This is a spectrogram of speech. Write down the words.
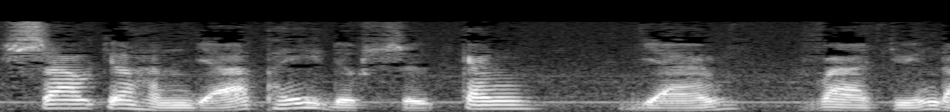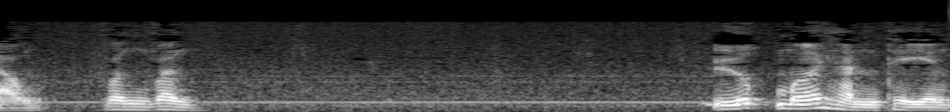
sao cho hành giả thấy được sự căng, giãn và chuyển động, vân vân. Lúc mới hành thiền,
